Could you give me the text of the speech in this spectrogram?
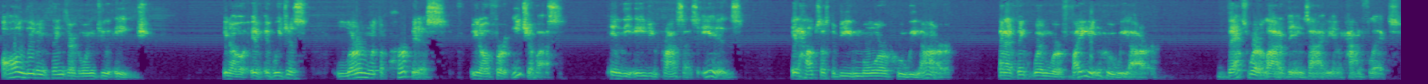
all living things are going to age. You know, if, if we just learn what the purpose, you know, for each of us in the aging process is, it helps us to be more who we are. And I think when we're fighting who we are, that's where a lot of the anxiety and the conflict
